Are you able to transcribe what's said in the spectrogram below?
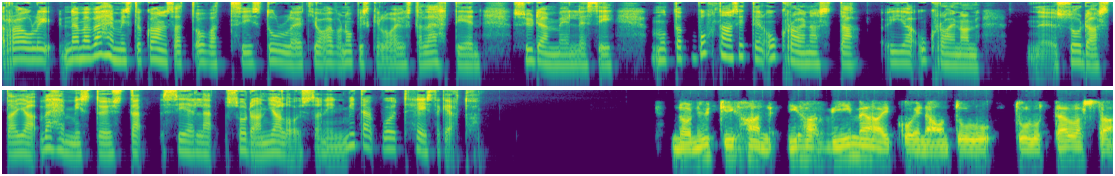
Rauli, nämä vähemmistökansat ovat siis tulleet jo aivan opiskeluajosta lähtien sydämellesi, mutta puhutaan sitten Ukrainasta ja Ukrainan sodasta ja vähemmistöistä siellä sodan jaloissa, niin mitä voit heistä kertoa? No nyt ihan, ihan viime aikoina on tullut, tullut tällaista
